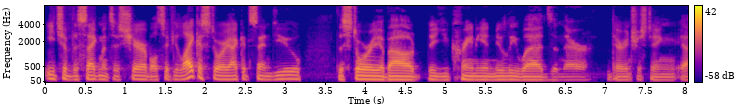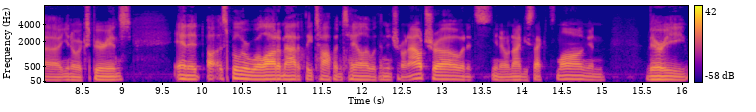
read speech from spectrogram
each of the segments is shareable. So if you like a story, I could send you the story about the Ukrainian newlyweds and their their interesting uh, you know experience. And it uh, Spooler will automatically top and tail it with an intro and outro, and it's you know 90 seconds long and very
